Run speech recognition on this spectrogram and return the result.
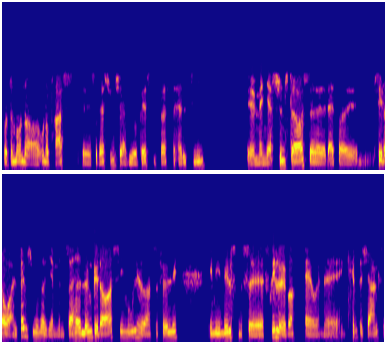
få dem under, under pres. Øh, så der synes jeg, at vi var bedst den første halve time. Øh, men jeg synes da også, at altså, øh, set over 90 minutter, jamen, så havde Lyngby da også sine muligheder selvfølgelig. Emil Nielsens øh, friløber er jo en, øh, en kæmpe chance,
